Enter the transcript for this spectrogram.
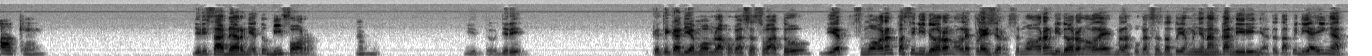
Oke. Jadi sadarnya itu before, Mhm. gitu. Jadi ketika dia mau melakukan sesuatu, dia semua orang pasti didorong oleh pleasure, semua orang didorong oleh melakukan sesuatu yang menyenangkan dirinya. Tetapi dia ingat,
